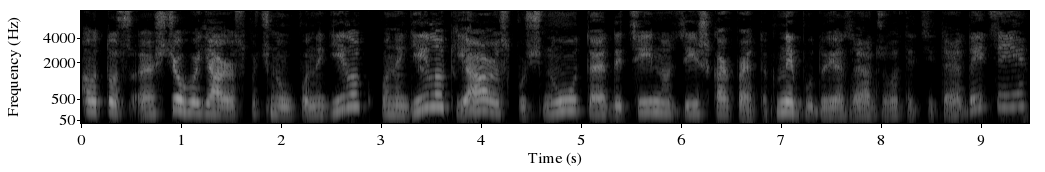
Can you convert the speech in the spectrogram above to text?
Отож, е, з чого я розпочну в понеділок? В понеділок я розпочну традиційно зі шкарпеток. Не буду я зраджувати ці традиції.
